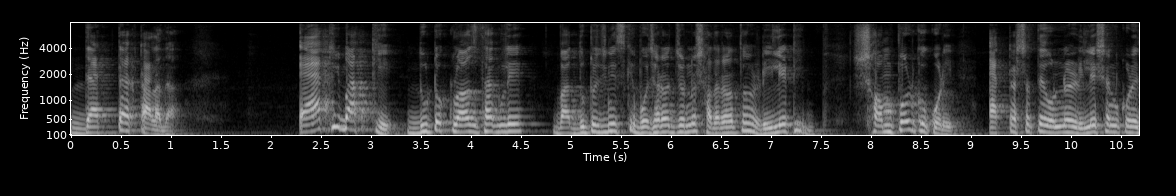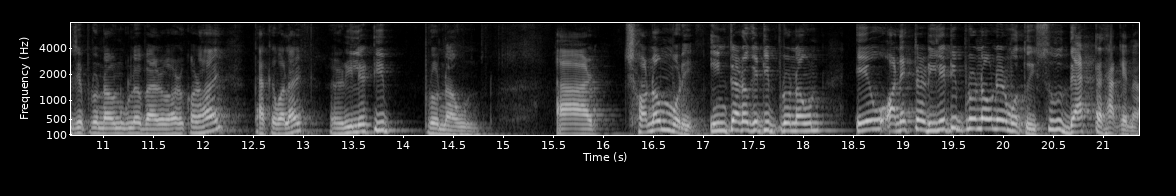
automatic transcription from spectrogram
দ্যাটটা একটা আলাদা। একই বাক্যে দুটো ক্লজ থাকলে বা দুটো জিনিসকে বোঝানোর জন্য সাধারণত রিলেটিভ সম্পর্ক করে একটার সাথে অন্য রিলেশন করে যে প্রোনাউনগুলো ব্যবহার করা হয়, তাকে বলা হয় রিলেটিভ প্রোনাউন আর ছ নম্বরে ইন্টারোগেটিভ প্রোনাউন এও অনেকটা রিলেটিভ প্রোনাউনের মতোই, শুধু দ্যাটটা থাকে না।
